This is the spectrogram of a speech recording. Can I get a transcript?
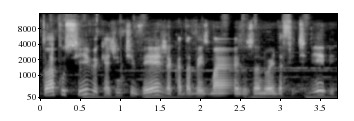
Então é possível que a gente veja cada vez mais usando o erdafitinib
